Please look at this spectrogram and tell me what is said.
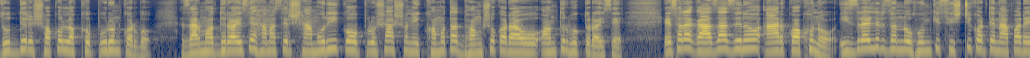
যুদ্ধের সকল লক্ষ্য পূরণ করব। যার মধ্যে রয়েছে হামাসের সামরিক ও প্রশাসনিক ক্ষমতা ধ্বংস করা ও অন্তর্ভুক্ত রয়েছে। এছাড়া গাজা যেন আর কখনো ইসরায়েলের জন্য হুমকি সৃষ্টি করতে না পারে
